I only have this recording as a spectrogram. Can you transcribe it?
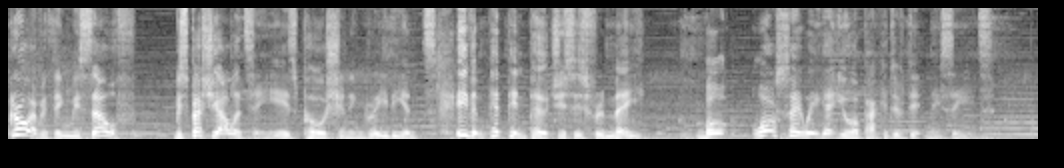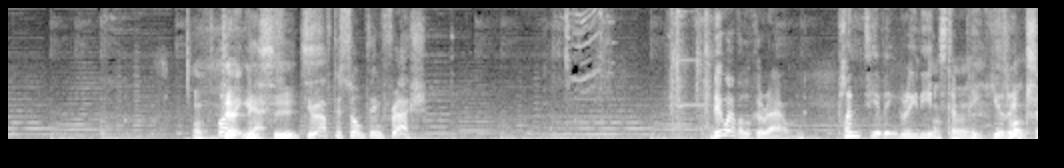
Grow everything myself. My speciality is potion ingredients. Even Pippin purchases from me. But what say we get you a packet of Dittany seeds? Of Let me Dittany seeds? You're after something fresh. Do have a look around. Plenty of ingredients to Okay. pique your Fluxweed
